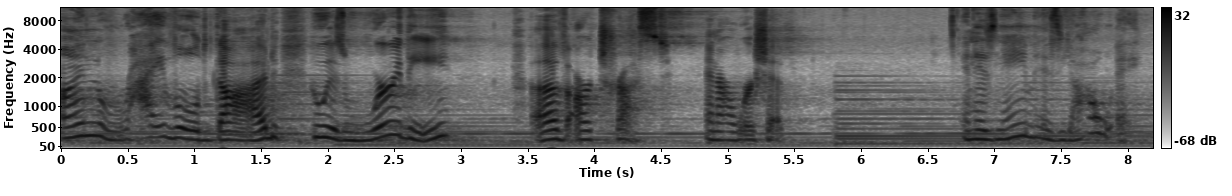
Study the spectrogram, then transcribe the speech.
unrivaled God who is worthy of our trust and our worship. And his name is Yahweh.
